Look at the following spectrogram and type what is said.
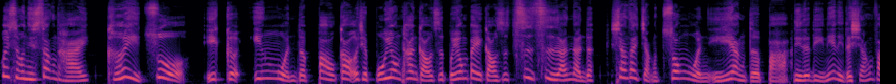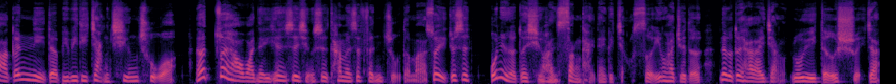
为什么你上台可以做一个英文的报告，而且不用看稿子，不用背稿子，自自然然的像在讲中文一样的把你的理念、你的想法跟你的 PPT 讲清楚哦。然后最好玩的一件事情是，他们是分组的嘛，所以就是我女儿最喜欢上台那个角色，因为她觉得那个对她来讲如鱼得水，这样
